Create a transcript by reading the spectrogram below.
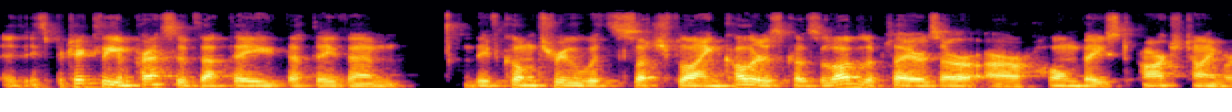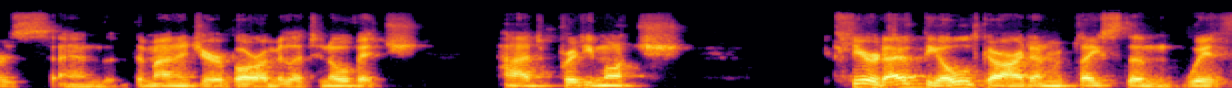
it's particularly impressive that they that they've um, they've come through with such flying colours because a lot of the players are are home based part timers, and the manager Bora Milutinovic had pretty much cleared out the old guard and replaced them with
